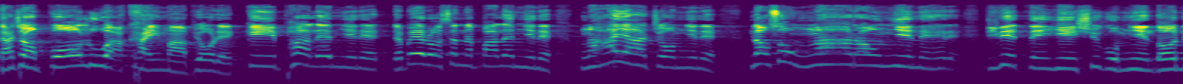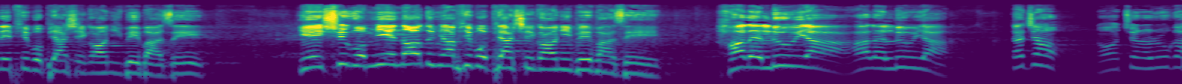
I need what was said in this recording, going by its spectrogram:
ဒါကြောင့်ပေါလုကအခိုင်မာပြောတယ်ကေဖလည်းမြင်တယ်တပည့်တော်12ပါးလည်းမြင်တယ်900ကျော်မြင်တယ်နောက်ဆုံး9000မြင်တယ်တဲ့ဒီနေ့သင်ယေရှုကိုမြင်တော်နေဖြစ်ဖို့ဖျားရှင်ကောင်းကြီးပေးပါစေ ယေရှုကိုမြင်တော်သူများဖြစ်ဖို့ဖျားရှင်ကောင်းကြီးပေးပါစေဟာလေလုယာဟာလေလုယာဒါကြောင့်เนาะကျွန်တော်တို့က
